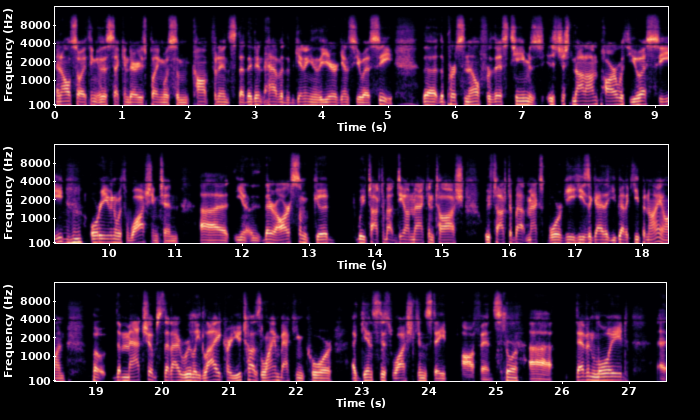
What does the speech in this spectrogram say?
And also, I think the secondary is playing with some confidence that they didn't have at the beginning of the year against USC. The the personnel for this team is is just not on par with USC mm-hmm. or even with Washington. Uh, you know, there are some good we've talked about Deon McIntosh. We've talked about Max Borghi. He's a guy that you've got to keep an eye on. But the matchups that I really like are Utah's linebacking core against this Washington State offense. Sure. Uh, Devin Lloyd, uh,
